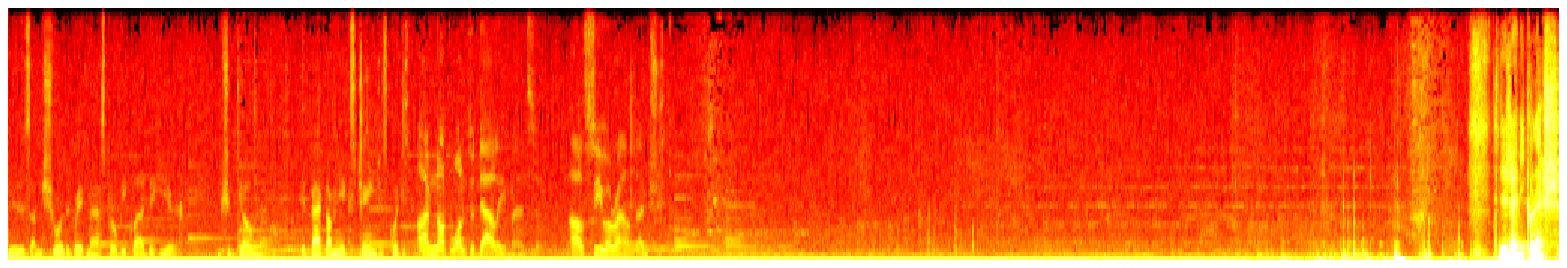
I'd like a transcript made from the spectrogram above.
News I'm sure the great master will be glad to hear. You should go now. Get back on the exchange as quick as... I'm not one to dally, Manson. I'll see you around, I'm sure. T'es déjà à Nicolas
